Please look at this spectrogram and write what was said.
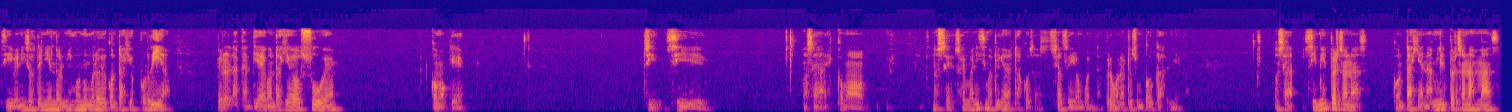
si venís sosteniendo el mismo número de contagios por día, pero la cantidad de contagiados sube, como que sí, sí, o sea, es como, no sé, soy malísimo explicando estas cosas, ya se dieron cuenta, pero bueno, esto es un podcast de mierda. O sea, si mil personas contagian a mil personas más,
